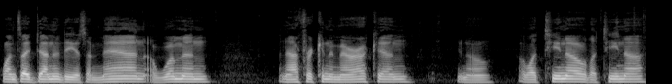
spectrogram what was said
One's identity as a man, a woman, an African American, you know, a Latino, Latina.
